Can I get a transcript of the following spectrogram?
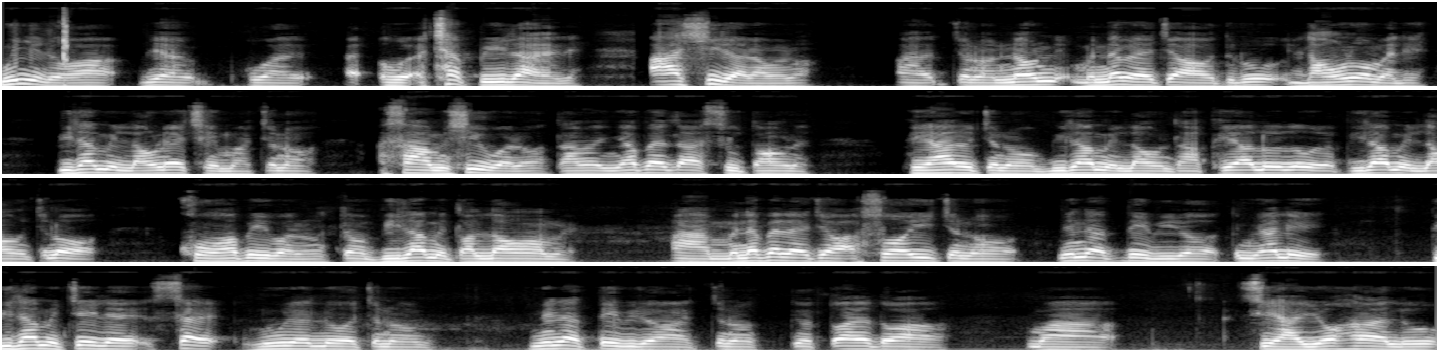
ဝိညာဉ်တော်ကပြန်ဟိုဟိုအချက်ပေးလာတယ်လေအားရှိတာတော့ဗောနော်အာကျွန်တော်နောက်နေ့မနေ့ပဲကြာအောင်သူတို့လောင်းတော့မယ်လေဗီတာမင်လောင်းတဲ့အချိန်မှာကျွန်တော်အစာမရှိဘူးပါတော့ဒါပေမဲ့ညဘက်သားဆူတောင်းတယ်ဖះလို့ကျွန်တော်ဗီတာမင်လောင်းဒါဖះလို့လို့ဗီတာမင်လောင်းကျွန်တော်ခွန်အားပေးပါတော့ကျွန်တော်ဗီတာမင်သွားလောင်းရမယ် အာမနေ့ပဲလည်းကြာအစောကြီးကျွန်တော်မျက်နှာသိပ်ပြီးတော့တများလေးဗီတာမင်ကြိတ်လဲဆက်နူးလဲလို့ကျွန်တော်မျက်နှာသိပ်ပြီးတော့ကျွန်တော်တွားရတော့မှာဆရာယောဟန်လို့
